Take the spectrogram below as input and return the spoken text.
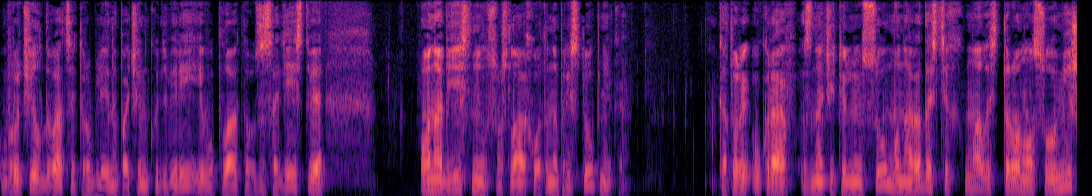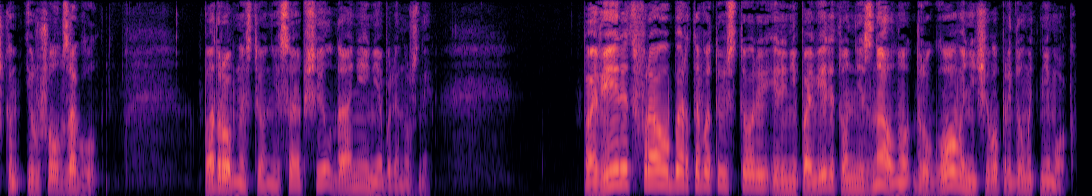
вручил 20 рублей на починку двери и в уплату за содействие. Он объяснил, что шла охота на преступника, который, украв значительную сумму, на радостях малость тронулся у Мишком и ушел в загул. Подробности он не сообщил, да они и не были нужны. Поверит фрау Берта в эту историю или не поверит, он не знал, но другого ничего придумать не мог.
